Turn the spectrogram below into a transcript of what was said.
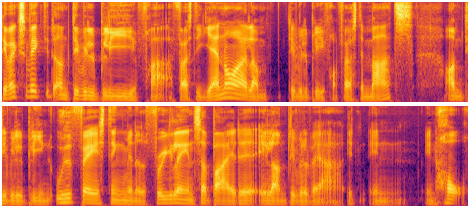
Det var ikke så vigtigt, om det ville blive fra 1. januar, eller om det ville blive fra 1. marts, om det ville blive en udfasning med noget freelance-arbejde, eller om det ville være en, en, en hård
